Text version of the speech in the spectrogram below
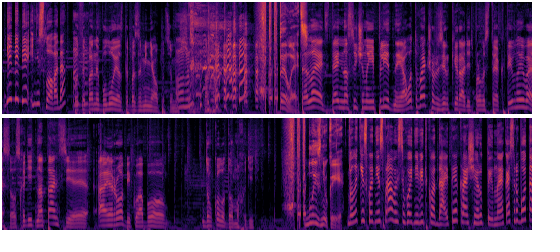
бі-бі-бі і ні слова, да? Бо тебе не було, я тебе заміняв по цьому всьому. Телець. Телець, день насичений і плідний, а от вечір зірки радять провести активно і весело. Сходіть на танці, е, аеробіку або довкола дому ходіть. Близнюки. Великі складні справи сьогодні відкладайте. Краще рутинна якась робота.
